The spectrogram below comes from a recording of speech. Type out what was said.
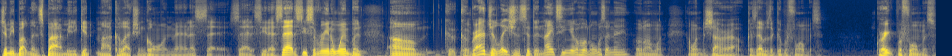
Jimmy Butler inspired me to get my collection going, man. That's sad. Sad to see that. Sad to see Serena win, but um, c- congratulations to the 19 year old. Hold on, what's her name? Hold on, I want I wanted to shout her out because that was a good performance. Great performance.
